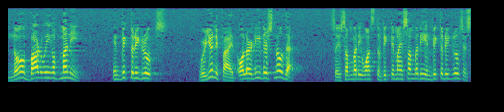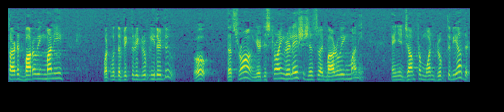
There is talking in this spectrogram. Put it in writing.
no borrowing of money in victory groups. We're unified. All our leaders know that. So if somebody wants to victimize somebody in victory groups and started borrowing money, what would the victory group leader do? Oh, that's wrong. You're destroying relationships by borrowing money. And you jump from one group to the other.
